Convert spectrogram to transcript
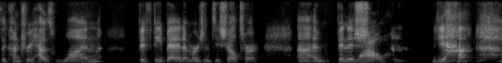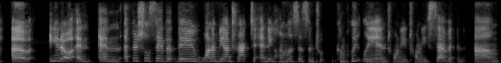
the country has one 50 bed emergency shelter uh, and finish. Wow. Yeah. Um, you know, and and officials say that they want to be on track to ending homelessness in t- completely in 2027. Um, and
